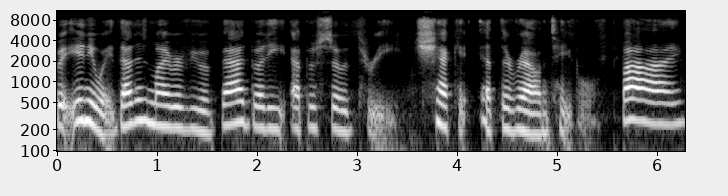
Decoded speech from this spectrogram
But anyway, that is my review of Bad Buddy episode 3. Check it at the round table. Bye.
